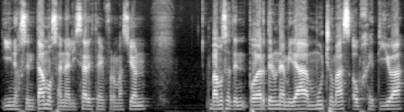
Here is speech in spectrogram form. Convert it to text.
y nos sentamos a analizar esta información, vamos a poder tener una mirada mucho más objetiva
